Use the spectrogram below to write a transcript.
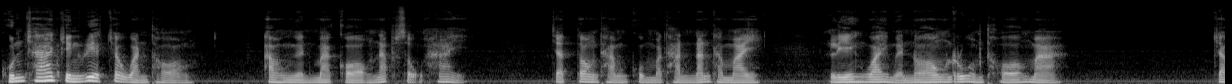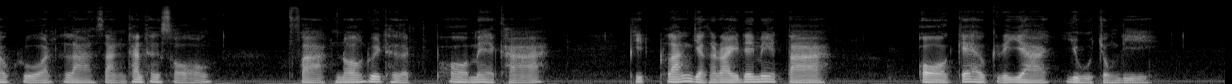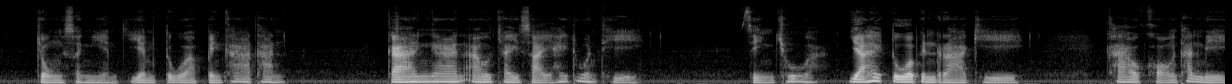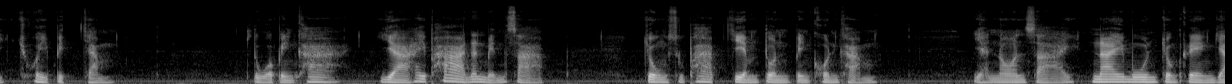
ขุนช้างจึงเรียกเจ้าวันทอง เอาเงินมากองนับส่งให้ จะต้องทำกรมธรรม์นั้นทำไม เลี้ยงไว้เหมือนน้องร่วมท้องมา เจ้าครัวลาสั่งท่านทั้งสอง ฝากน้องด้วยเถิดพ่อแม่ขา ผิดพลั้งอย่างไรได้เมตตา ออแก้วกริยาอยู่จงดี จงเสงี่ยมเจียมตัวเป็นข้าท่าน การงานเอาใจใส่ให้ท่วนที สิ่งชั่วอย่าให้ตัวเป็นราคี ข้าวของท่านมีช่วยปิดจำตัวเป็นข้าอย่าให้ผ้านั่นเหม็นสาบ จงสุภาพเจียมตนเป็นคนขำ อย่านอนสายนายมูลจงเกรงย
